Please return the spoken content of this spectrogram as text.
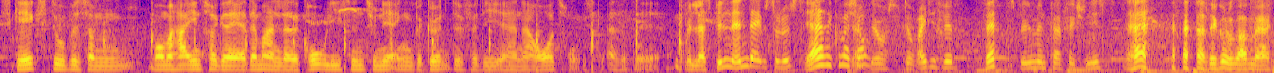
skægstube, som, hvor man har indtrykket af, at dem har han lavet gro lige siden turneringen begyndte, fordi han er overtroisk. Altså det, Men lad os spille en anden dag, hvis du har lyst. ja, det kunne være Ja, sjovt. det, var, det var rigtig fedt. Fedt. Spille med en perfektionist. Ja, det kunne du godt mærke.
